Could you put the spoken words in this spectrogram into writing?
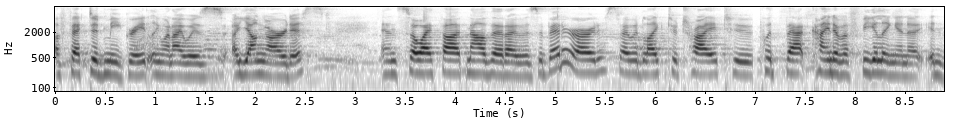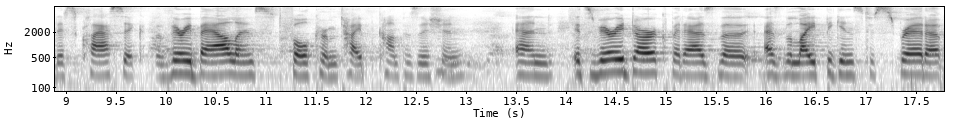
affected me greatly when I was a young artist. And so I thought now that I was a better artist, I would like to try to put that kind of a feeling in, a, in this classic, very balanced fulcrum type composition. And it's very dark, but as the, as the light begins to spread up,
